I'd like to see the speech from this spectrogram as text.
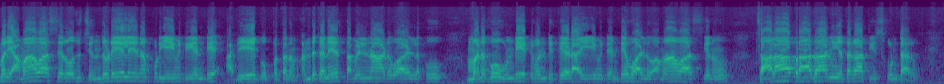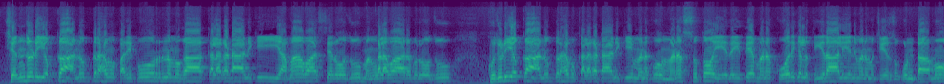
మరి అమావాస్య రోజు చంద్రుడే లేనప్పుడు ఏమిటి అంటే అదే గొప్పతనం. అందుకనే తమిళనాడు వాళ్ళకు మనకు ఉండేటువంటి తేడా ఏమిటంటే వాళ్ళు అమావాస్యను చాలా ప్రాధాన్యతగా తీసుకుంటారు. చంద్రుడి యొక్క అనుగ్రహము పరిపూర్ణముగా కలగడానికి ఈ అమావాస్య రోజు మంగళవారం రోజు కుజుడి యొక్క అనుగ్రహము కలగటానికి మనకు మనస్సుతో ఏదైతే మన కోరికలు తీరాలి అని మనము చేసుకుంటామో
